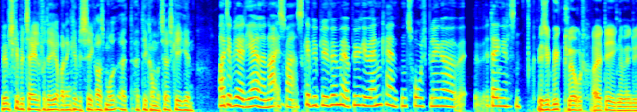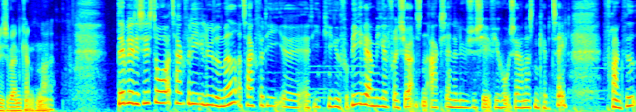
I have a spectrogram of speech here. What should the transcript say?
hvem skal betale for det, og hvordan kan vi sikre os mod, at, at det kommer til at ske igen. Og det bliver et ja eller nej svar. Skal vi blive ved med at bygge i vandkanten, Troels Blikker Danielsen? Vi skal bygge klogt, og det er ikke nødvendigvis i vandkanten, nej. Det blev de sidste ord. Tak fordi I lyttede med, og tak fordi øh, at I kiggede forbi her. Michael Friis Jørgensen, aktieanalysechef i H.C. Andersen Kapital. Frank Hvid,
